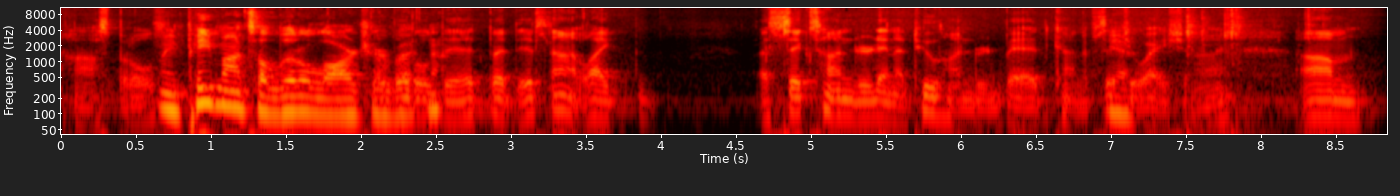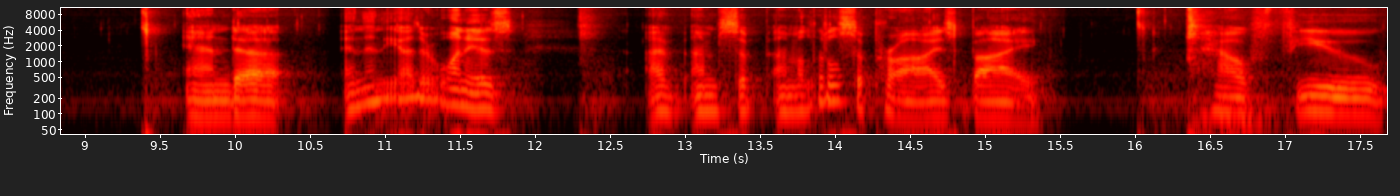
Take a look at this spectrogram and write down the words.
hospitals. I mean, Piedmont's a little larger, a little no- bit, but it's not like a 600 and a 200 bed kind of Yeah. situation, right? Um, and uh, and then the other one is, I've, I'm sup- I'm a little surprised by how few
